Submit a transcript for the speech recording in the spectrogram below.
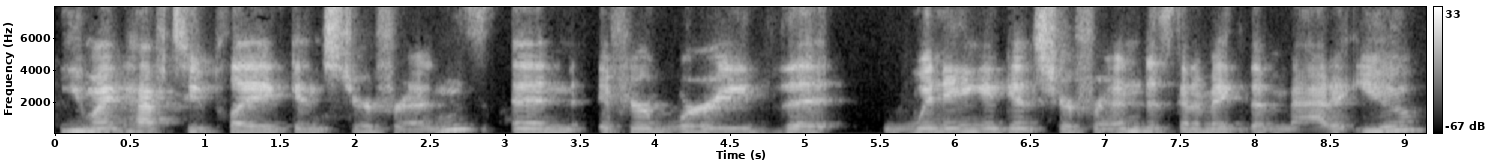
you might have to play against your friends. And if you're worried that winning against your friend is going to make them mad at you,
